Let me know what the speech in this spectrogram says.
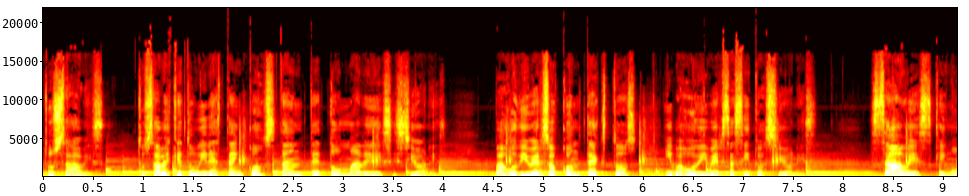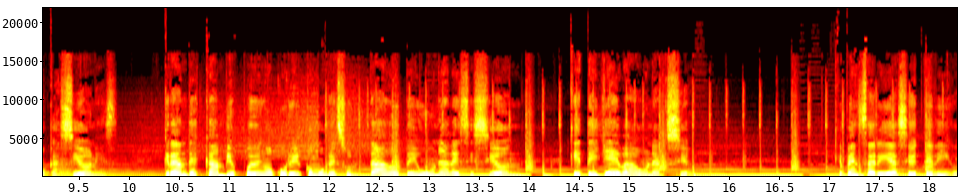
Tú sabes, tú sabes que tu vida está en constante toma de decisiones, bajo diversos contextos y bajo diversas situaciones. Sabes que en ocasiones grandes cambios pueden ocurrir como resultado de una decisión que te lleva a una acción. ¿Qué pensarías si hoy te digo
